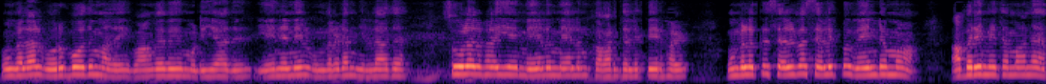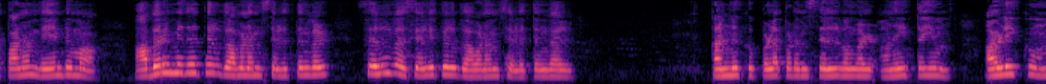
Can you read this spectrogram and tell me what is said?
உங்களால் ஒருபோதும் அதை வாங்கவே முடியாது. ஏனெனில் உங்களிடம் இல்லாத சூழல்களையே மேலும் மேலும் கவர்ந்தெழுப்பீர்கள். உங்களுக்கு செல்வ செழிப்பு வேண்டுமா? அபரிமிதமான பணம் வேண்டுமா? அபரிமிதத்தில் கவனம் செலுத்துங்கள். செல்வ செழிப்பில் கவனம் செலுத்துங்கள். கண்ணுக்கு புலப்படும் செல்வங்கள் அனைத்தையும் அழிக்கும்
